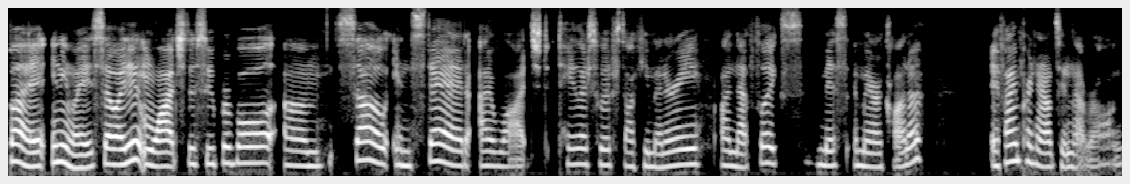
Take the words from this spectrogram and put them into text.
But anyway, so I didn't watch the Super Bowl. Um, so instead, I watched Taylor Swift's documentary on Netflix, Miss Americana. If I'm pronouncing that wrong,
